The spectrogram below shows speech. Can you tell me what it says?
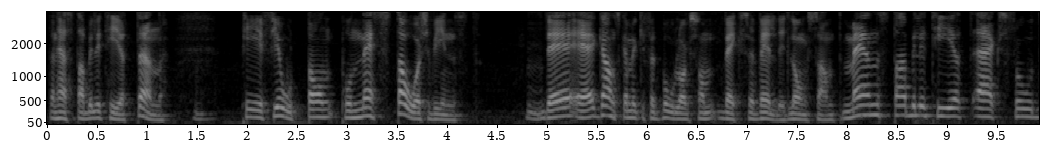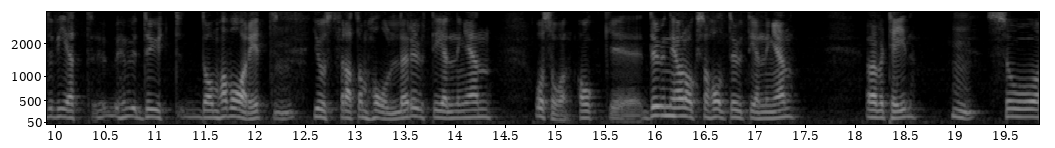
den här stabiliteten. Mm. P14 på nästa års vinst Mm. Det är ganska mycket för ett bolag som växer väldigt långsamt. Men stabilitet, Axfood vet hur dyrt de har varit. Mm. Just för att de håller utdelningen och så. Och eh, Duni har också hållit utdelningen över tid. Mm. Så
